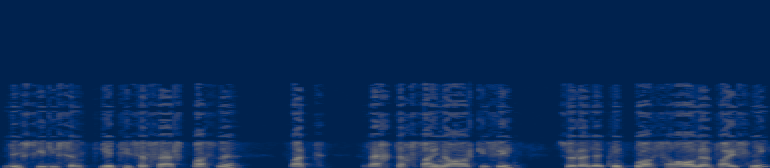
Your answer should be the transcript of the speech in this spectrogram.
liefs hierdie sintetiese verfpasse wat regtig fyn haartjies het sodat dit nie kwashale wys nie.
